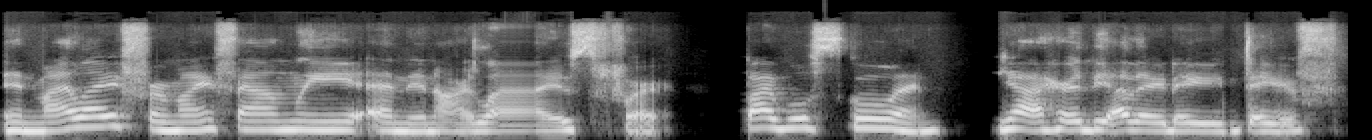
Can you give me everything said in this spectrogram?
in my life for my family and in our lives for Bible school. And yeah, I heard the other day Dave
